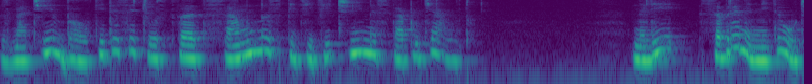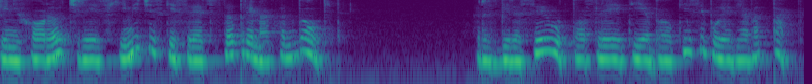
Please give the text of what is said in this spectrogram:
Значи болките се чувстват само на специфични места по тялото. Нали съвременните учени хора чрез химически средства премахват болките? Разбира се, отпосле тия болки се появяват пак.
